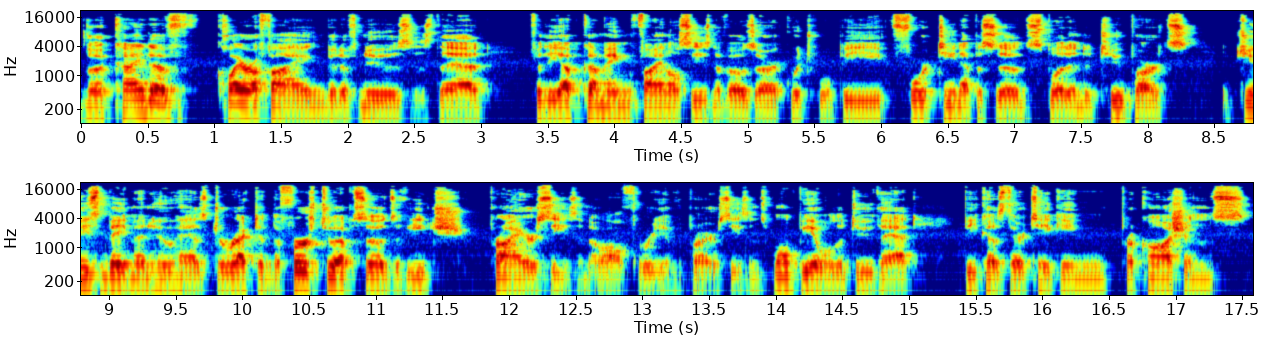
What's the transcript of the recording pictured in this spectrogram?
the kind of clarifying bit of news is that for the upcoming final season of Ozark, which will be 14 episodes split into two parts, Jason Bateman, who has directed the first two episodes of each prior season, of all three of the prior seasons, won't be able to do that because they're taking precautions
